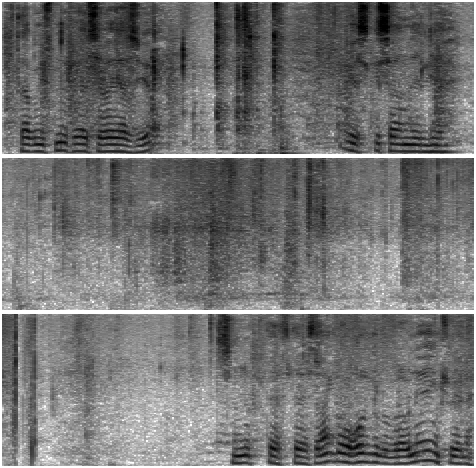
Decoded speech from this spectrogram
Kitabın üstünde felsefe yazıyor. Eski sandalye. Sınıf defteri sanki okul gibi bura. Bu neymiş böyle?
